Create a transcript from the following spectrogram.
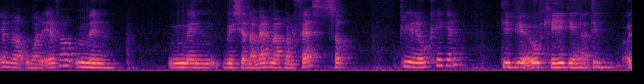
eller whatever, men, men hvis jeg lader være med at holde fast, så bliver det okay igen. Det bliver okay igen, og det, og,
